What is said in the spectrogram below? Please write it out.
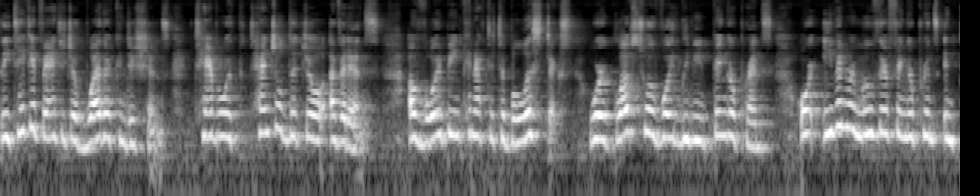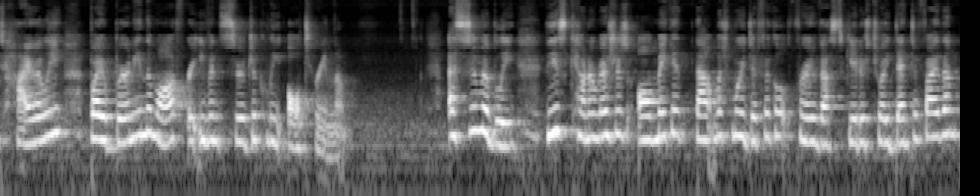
They take advantage of weather conditions, tamper with potential digital evidence, avoid being connected to ballistics, wear gloves to avoid leaving fingerprints, or even remove their fingerprints entirely by burning them off or even surgically altering them. Assumably, these countermeasures all make it that much more difficult for investigators to identify them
